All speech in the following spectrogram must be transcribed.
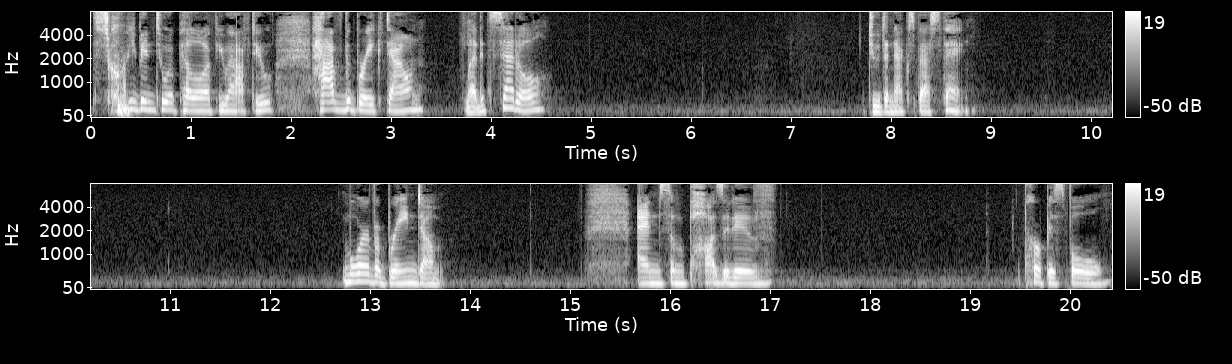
Scream into a pillow if you have to. Have the breakdown, let it settle. Do the next best thing. more of a brain dump and some positive, purposeful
